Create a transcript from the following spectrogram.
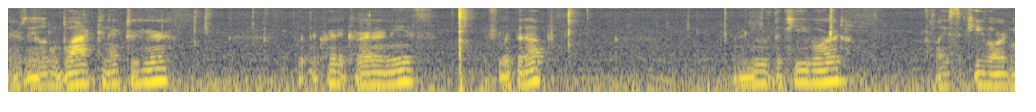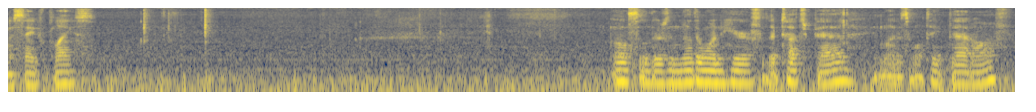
There's a little black connector here. Put the credit card underneath, flip it up, remove the keyboard, place the keyboard in a safe place. Also, there's another one here for the touchpad. You might as well take that off.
